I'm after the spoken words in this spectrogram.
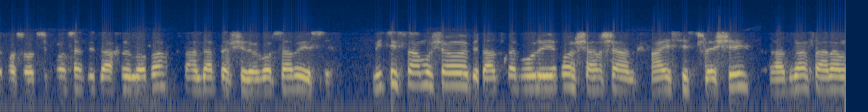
იყოს 20% დახრილობა, სტანდარტებში როგორც არის ისი. მიწის სამუშაოები დაწყებული იყო შარშან მაისის წვეში, რადგან სანამ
